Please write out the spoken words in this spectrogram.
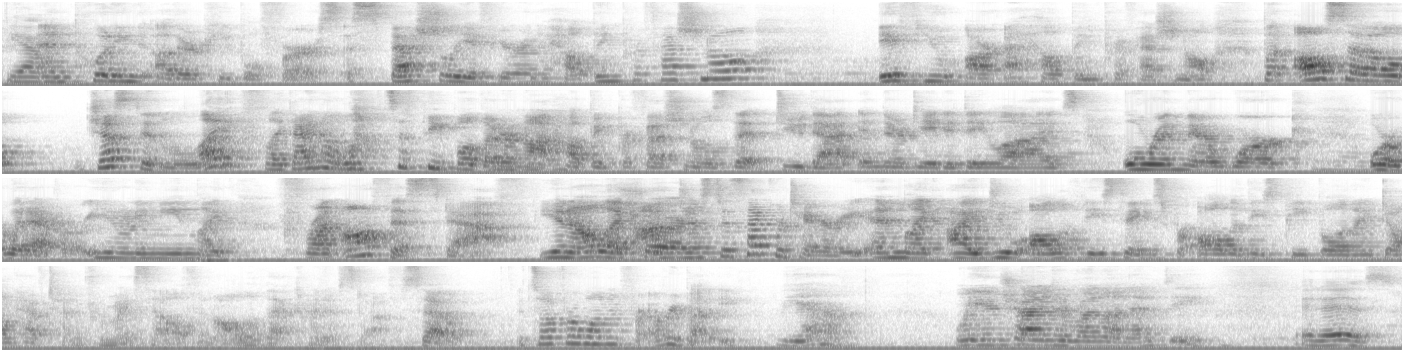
Yeah. and putting other people first, especially if you're in a helping professional, if you are a helping professional, but also just in life. Like, I know lots of people that are not mm-hmm. helping professionals that do that in their day to day lives or in their work or whatever. You know what I mean? Like, front office staff, you know, like I'm just a secretary and like I do all of these things for all of these people and I don't have time for myself and all of that kind of stuff. So it's overwhelming for everybody. Yeah. When you're trying to run on empty. It is.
